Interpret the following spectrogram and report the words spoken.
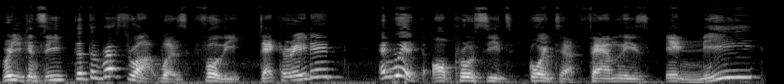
where you can see that the restaurant was fully decorated, and with all proceeds going to families in need,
